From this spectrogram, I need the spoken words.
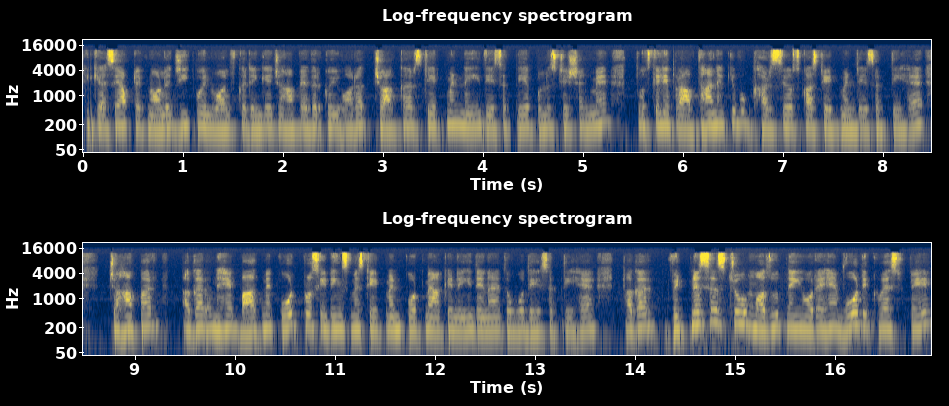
कि कैसे आप टेक्नोलॉजी को इन्वॉल्व करेंगे, जहाँ पे अगर कोई औरत जाकर स्टेटमेंट नहीं दे सकती है पुलिस स्टेशन में तो उसके लिए प्रावधान है कि वो घर से उसका स्टेटमेंट दे सकती है, जहाँ पर अगर उन्हें बाद में कोर्ट प्रोसीडिंग्स में स्टेटमेंट कोर्ट में आके नहीं देना है तो वो दे सकती है। अगर विटनेसेस जो मौजूद नहीं हो रहे हैं, वो रिक्वेस्ट पे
